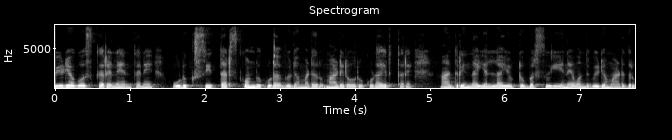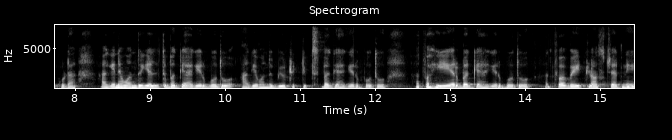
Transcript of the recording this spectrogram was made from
ವೀಡಿಯೋಗೋಸ್ಕರನೇ ಅಂತಲೇ ಹುಡುಕ್ಸಿ ತರಿಸ್ಕೊಂಡು ಕೂಡ ವೀಡಿಯೋ ಮಾಡಿರೋ, ಮಾಡಿರೋರು ಕೂಡ ಇರ್ತಾರೆ. ಆದ್ದರಿಂದ ಎಲ್ಲ ಯೂಟ್ಯೂಬರ್ಸು ಏನೇ ಒಂದು ವೀಡಿಯೋ ಮಾಡಿದ್ರು ಕೂಡ ಹಾಗೆಯೇ ಒಂದು ಎಲ್ತ್ ಬಗ್ಗೆ ಆಗಿರ್ಬೋದು, ಹಾಗೆ ಒಂದು ಬ್ಯೂಟಿ ಟಿಪ್ಸ್ ಬಗ್ಗೆ ಆಗಿರ್ಬೋದು, ಅಥವಾ ಹೇರ್ ಬಗ್ಗೆ ಆಗಿರ್ಬೋದು, ಅಥವಾ ವೆಯ್ಟ್ ಲಾಸ್ ಜರ್ನಿ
